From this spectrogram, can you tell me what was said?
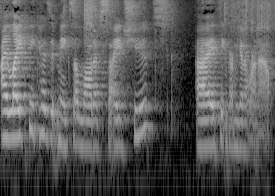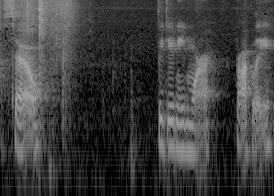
I like because it makes a lot of side shoots. I think I'm gonna run out, so we do need more broccoli.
